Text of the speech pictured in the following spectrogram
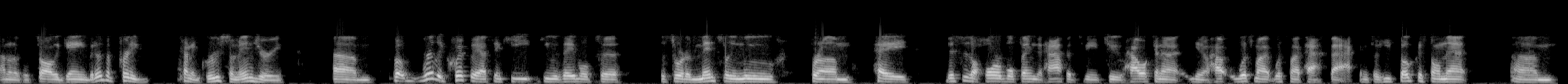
I don't know if they saw the game, but it was a pretty kind of gruesome injury. Um, but really quickly, I think he he was able to to sort of mentally move from hey this is a horrible thing that happened to me to How can I, you know, how, what's my, what's my path back? And so he focused on that. Um,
